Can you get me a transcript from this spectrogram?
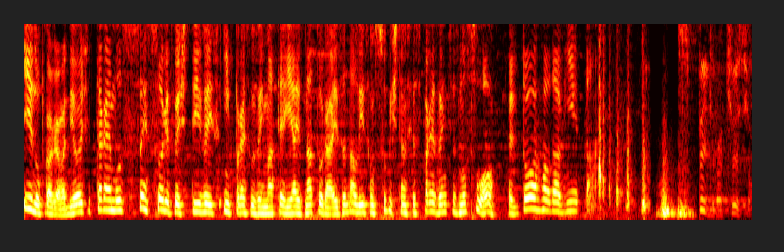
E no programa de hoje teremos sensores vestíveis impressos em materiais naturais analisam substâncias presentes no suor. Editor, roda a vinheta. Notícias.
